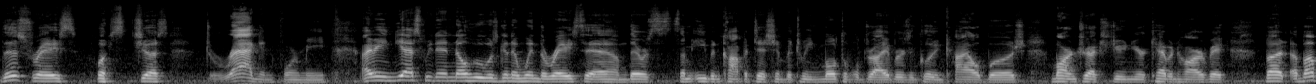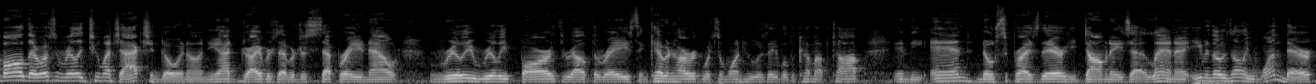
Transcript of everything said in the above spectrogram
this race was just dragging for me. I mean, yes, we didn't know who was going to win the race. Um, there was some even competition between multiple drivers, including Kyle Busch, Martin Truex Jr., Kevin Harvick. But above all, there wasn't really too much action going on. You had drivers that were just separating out really, really far throughout the race, and Kevin Harvick was the one who was able to come up top in the end. No surprise there. He dominates at Atlanta, even though he's only won there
